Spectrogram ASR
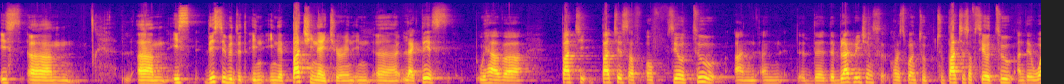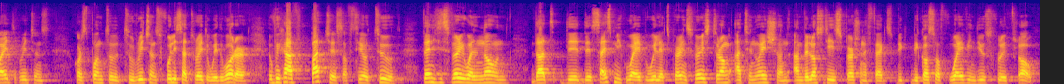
is, um, um, is distributed in, in a patchy nature, in, in uh, like this, we have uh, patch, patches of, of CO2 and, and the, the black regions correspond to, to patches of CO2 and the white regions correspond to, to regions fully saturated with water. If we have patches of CO2, then it is very well known that the, the seismic wave will experience very strong attenuation and velocity dispersion effects because of wave-induced fluid flow.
